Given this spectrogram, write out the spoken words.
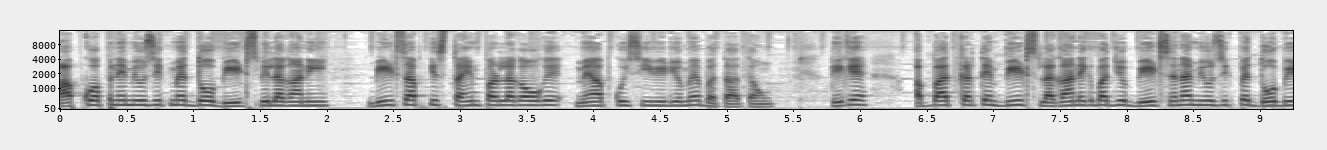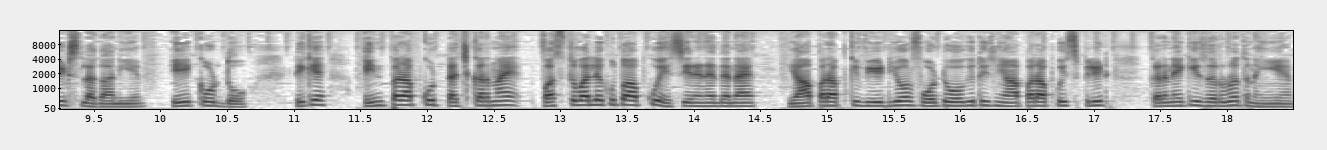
आपको अपने म्यूज़िक में दो बीट्स भी लगानी बीट्स आप किस टाइम पर लगाओगे, मैं आपको इसी वीडियो में बताता हूँ। ठीक है? अब बात करते हैं बीट्स लगाने के बाद जो बीट्स है ना म्यूज़िक पे दो बीट्स लगानी है, एक और दो। ठीक है? इन पर आपको टच करना है। फ़र्स्ट वाले को तो आपको ऐसे रहने देना है। यहाँ पर आपकी वीडियो और फ़ोटो होगी तो इस यहाँ पर आपको स्प्लिट करने की ज़रूरत नहीं है।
